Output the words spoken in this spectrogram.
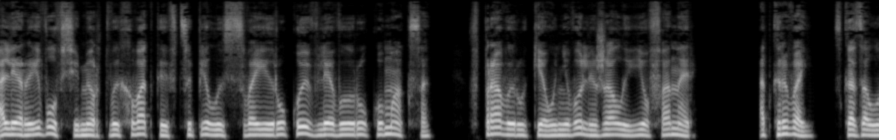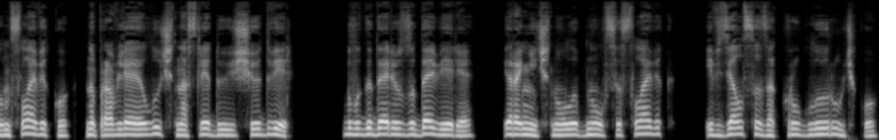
а Лера и вовсе мертвой хваткой вцепилась своей рукой в левую руку Макса. В правой руке у него лежал ее фонарь. «Открывай», — сказал он Славику, направляя луч на следующую дверь. «Благодарю за доверие», — иронично улыбнулся Славик и взялся за круглую ручку.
